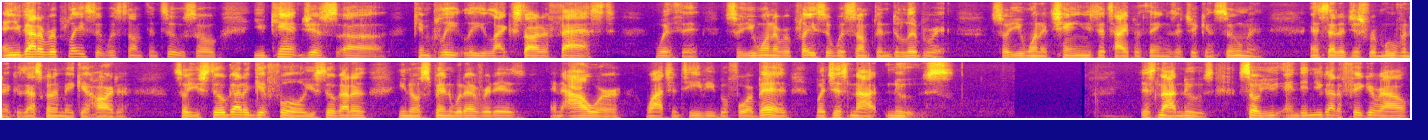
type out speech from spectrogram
and you got to replace it with something too so you can't just uh completely like start a fast with it so you want to replace it with something deliberate so you want to change the type of things that you're consuming instead of just removing it because that's going to make it harder so you still got to get full. You still got to you know spend whatever it is an hour watching tv before bed but just not news. It's not news. So you and then you got to figure out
